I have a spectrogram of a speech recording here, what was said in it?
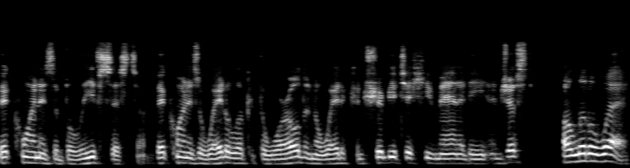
Bitcoin is a belief system. Bitcoin is a way to look at the world and a way to contribute to humanity in just a little way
